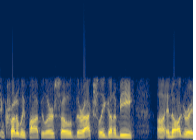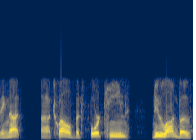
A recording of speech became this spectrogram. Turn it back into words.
incredibly popular. So they're actually going to be uh, inaugurating not uh, 12 but 14 new longboats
